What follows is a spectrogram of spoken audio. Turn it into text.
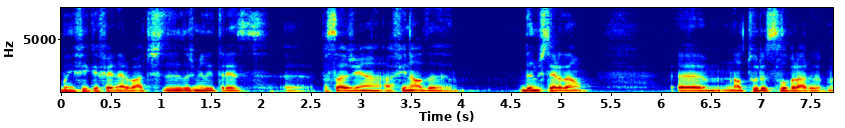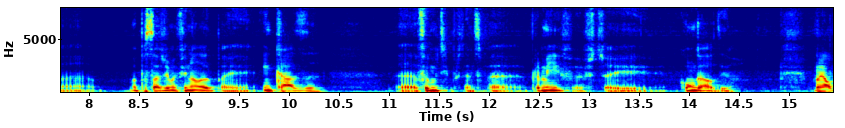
o Benfica Fenerbahçe de 2013, uh, passagem à, à final de, de Amsterdão na altura, celebrar uma, uma, passagem a uma final europeia em casa uh, foi muito importante para, para mim. Festejei com Gáudio. Manuel,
